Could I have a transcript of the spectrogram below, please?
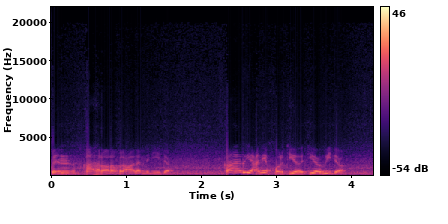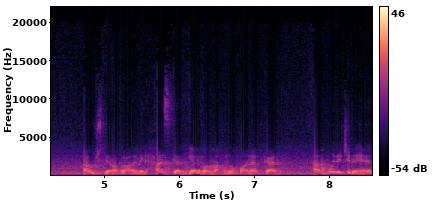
بن قهر رب العالمين دا. قهر يعني خرطياتي ويدا أو اشتي رب العالمين حسكت قلب مخلوقانا بكت همو دي چلهن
